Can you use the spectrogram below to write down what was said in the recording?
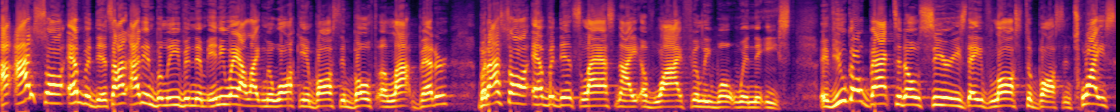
I, I saw evidence. I, I didn't believe in them anyway. I like Milwaukee and Boston both a lot better. But I saw evidence last night of why Philly won't win the East. If you go back to those series they've lost to Boston twice,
